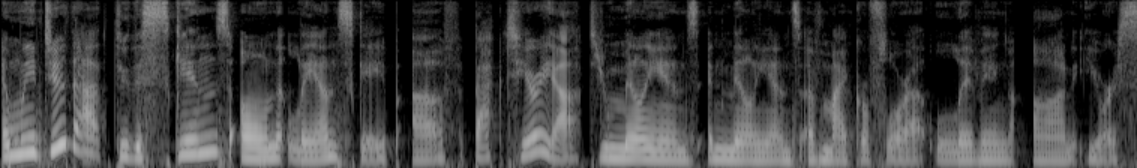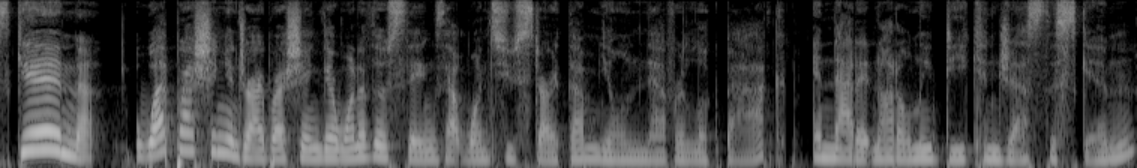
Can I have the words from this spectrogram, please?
And we do that through the skin's own landscape of bacteria, through millions and millions of microflora living on your skin. Wet brushing and dry brushing, they're one of those things that once you start you'll never look back. And that it not only decongests the skin,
